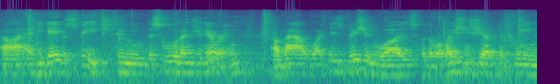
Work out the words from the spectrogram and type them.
uh, and he gave a speech to the School of Engineering about what his vision was for the relationship between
